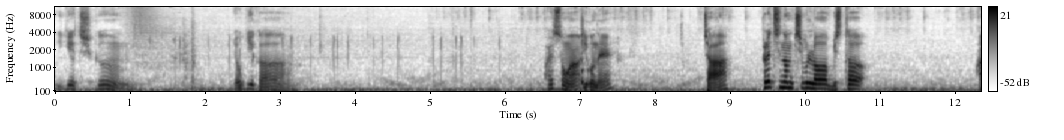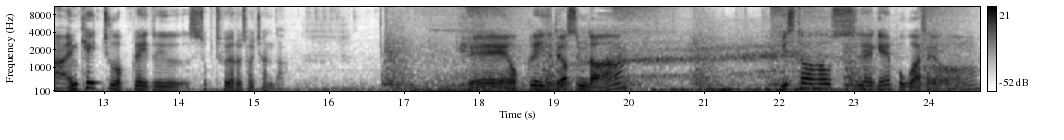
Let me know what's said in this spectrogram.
이게 지금, 여기가, 활성화, 이거네. 자, 플래티넘 넣어 미스터, 아, MK2 업그레이드 소프트웨어를 설치한다. 오케이 업그레이드 되었습니다 미스터 하우스에게 보고하세요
